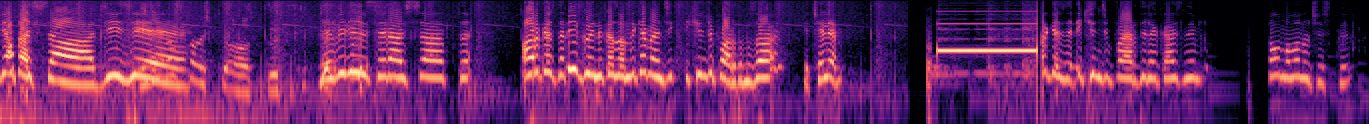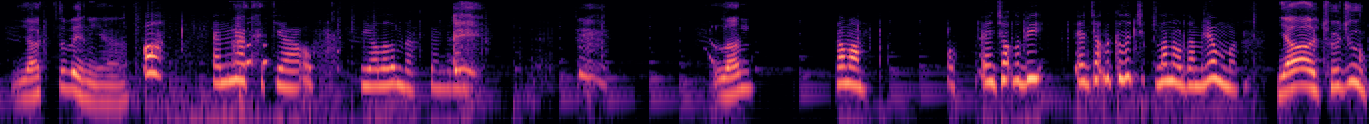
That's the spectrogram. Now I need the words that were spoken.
Yat aşağı. Beni Cici. nasıl aşağı attı? ne bileyim seni aşağı attı. Arkadaşlar ilk oyunu kazandık hemencik ikinci partımıza geçelim. Arkadaşlar ikinci partiyle karşılayayım. Çalma lan o chest'i. Yaktı beni ya. Ah. Kendimi yaktık ya. Of. Suyu alalım da söndürelim. Lan Tamam. Oh, ençatlı bir ençatlı kılıç çıktı lan oradan biliyor musun? ya çocuk.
